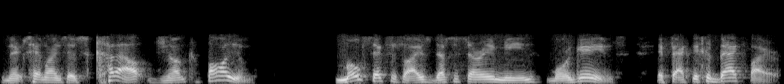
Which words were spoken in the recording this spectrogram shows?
The next headline says, cut out junk volume. Most exercise necessarily mean more gains. In fact, it could backfire.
